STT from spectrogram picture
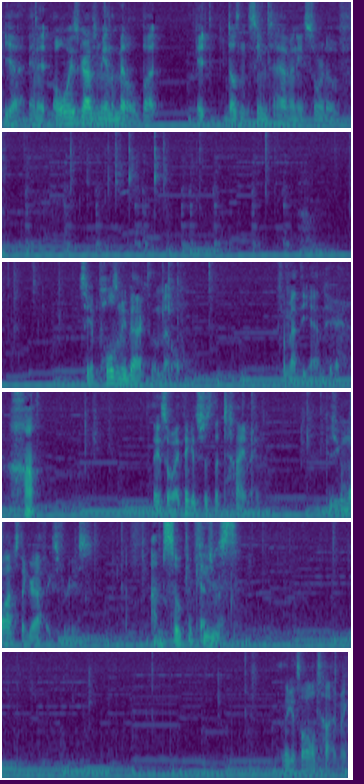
Yeah, and it always grabs me in the middle, but it doesn't seem to have any sort of. See, it pulls me back to the middle. If I'm at the end here. Huh. So I think it's just the timing. Because you can watch the graphics freeze. I'm so confused. I think it's all timing.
